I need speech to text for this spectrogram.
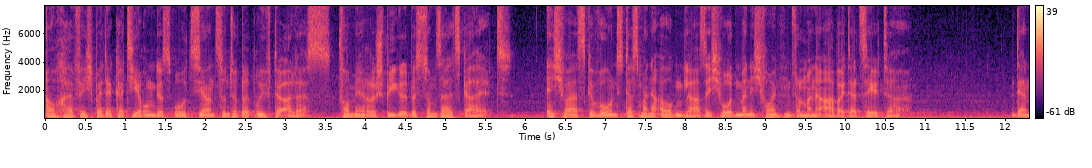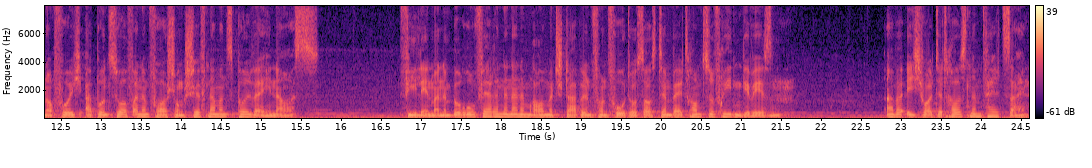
Auch half ich bei der Kartierung des Ozeans und überprüfte alles, vom Meeresspiegel bis zum Salzgehalt. Ich war es gewohnt, dass meine Augen glasig wurden, wenn ich Freunden von meiner Arbeit erzählte. Dennoch fuhr ich ab und zu auf einem Forschungsschiff namens Pulver hinaus. Viele in meinem Beruf wären in einem Raum mit Stapeln von Fotos aus dem Weltraum zufrieden gewesen. Aber ich wollte draußen im Feld sein.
